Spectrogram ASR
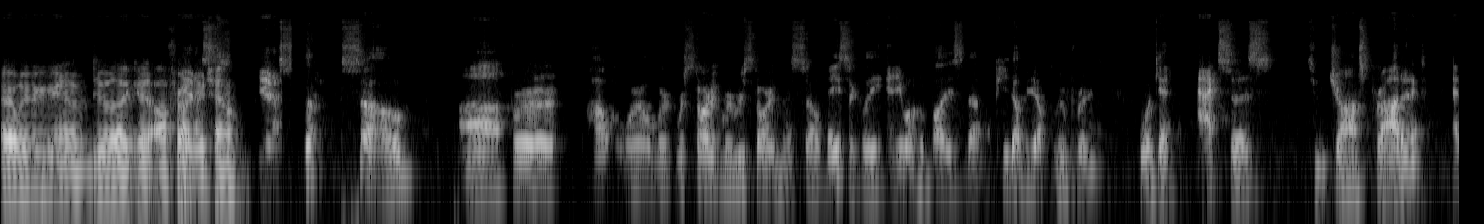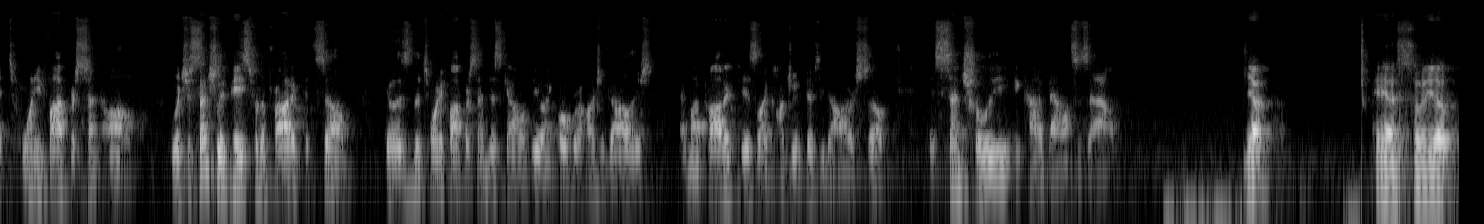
or we were gonna do like an offer yes. on your channel. Yes. So, uh, for how well we're, we're starting, we're restarting this. So basically, anyone who buys the PWF blueprint will get access to John's product at 25% off, which essentially pays for the product itself. Because the 25% discount will be like over $100, and my product is like $150. So essentially, it kind of balances out. Yep. Yeah, so yep,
